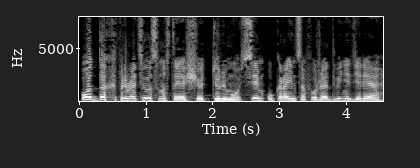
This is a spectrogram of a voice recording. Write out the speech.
Отдых превратился в настоящую тюрьму. Семь украинцев уже две недели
